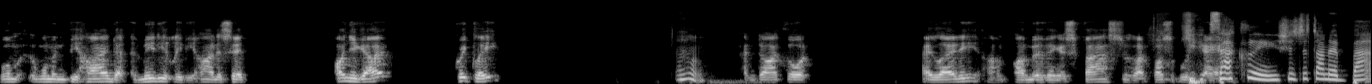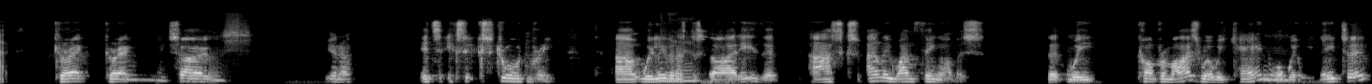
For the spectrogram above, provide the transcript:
woman, the woman behind her, immediately behind her, said, "On you go, quickly." Oh, And Di thought, "Hey, lady, I'm, I'm moving as fast as I possibly can." exactly. She's just on her back. Correct, correct. Oh So- gosh. you know, it's, it's extraordinary. Uh, we live in a society that asks only one thing of us that we compromise where we can or Mm. where we need to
